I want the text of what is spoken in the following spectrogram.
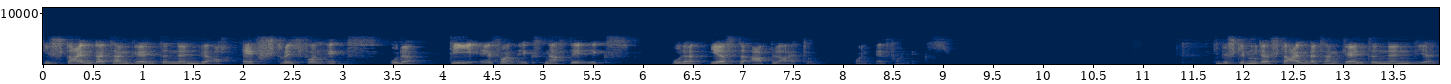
Die Steigung der Tangente nennen wir auch f' von x oder df von x nach dx oder erste Ableitung von f von x. Die Bestimmung der Steigung der Tangente nennen wir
